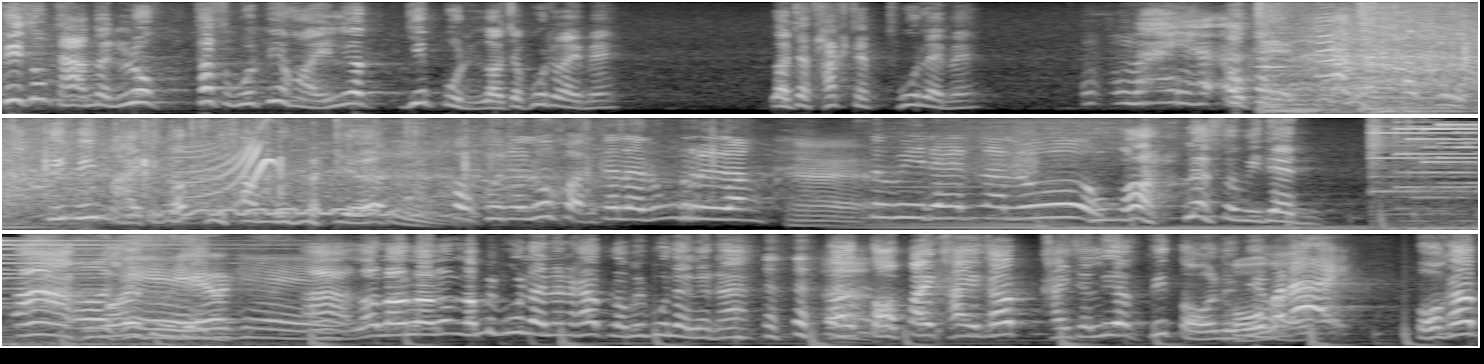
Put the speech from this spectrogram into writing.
พี่ซุปถามหน่อยนะลูก ถ้าสมมติพี่หอยเลือกญี่ปุ่น เราจะพูดอะไรไหม เราจะทักจะพูดอะไรไหม ไม่อะโอเคนั่นแหละครับครูพี่พี่หมายถึงว่าครูทำบุญมาเยอะขอบคุณนะลูกขอให้เจริญรุ่งเรืองเออสวีเดนนะลูก ครูก็เลือกสวีเดน อ่าครูก็เลือกสวีเดนโอเคโอเคอ่าเราเราเราเราไม่พูดอะไรแล้วนะครับ เราไม่พูดอะไรเลยนะเอ่อต่อไปใครครับ ใครจะเลือกพี่โตหรือโตพี่หก็อยได้ โตครับ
